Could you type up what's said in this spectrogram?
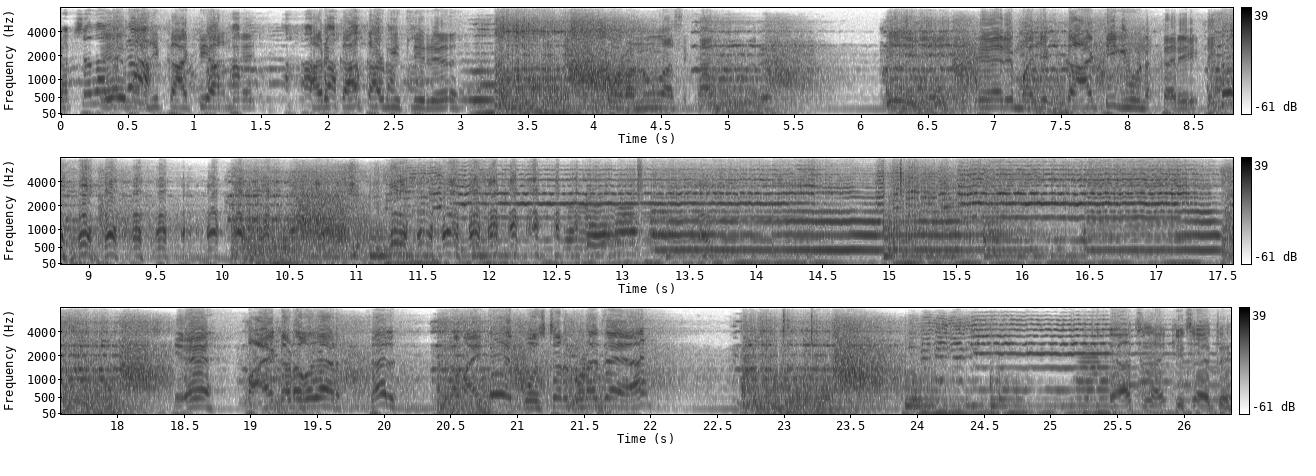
लक्षात ए आलं का माझी काठी अरे का काढ घेतली रे पोरानू असं का करतो रे? ए, ए, ए, अरे माझी काठी घेऊ नका रे ए पाय काढ अगोदर. चल. तुला माहिती आहे पोस्टर कोणाचं आहे हा? त्याच लायकीचं आहे ते.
